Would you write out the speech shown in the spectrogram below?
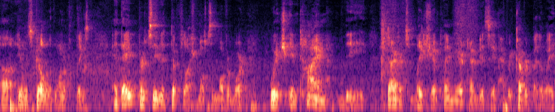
Uh, it was filled with wonderful things. And they proceeded to flush most of them overboard, which in time the divers from Lake Champlain Maritime Museum have recovered, by the way,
